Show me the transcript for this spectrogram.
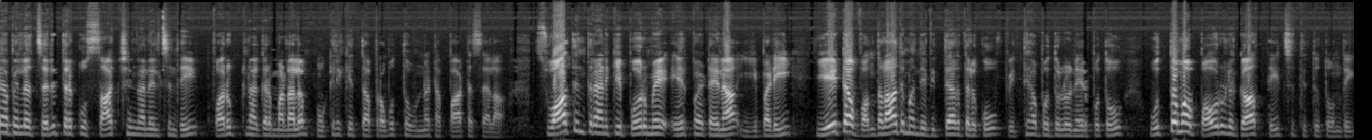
యాభైల చరిత్రకు సాక్ష్యంగా నిలిచింది ఫరూక్ నగర్ మండలం ముకిలికిద్ద ప్రభుత్వ ఉన్నత పాఠశాల. స్వాతంత్ర్యానికి పూర్వమే ఏర్పాటైన ఈ బడి ఏటా వందలాది మంది విద్యార్థులకు విద్యాబుద్ధులు నేర్పుతూ ఉత్తమ పౌరులుగా తీర్చిదిద్దుతోంది.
